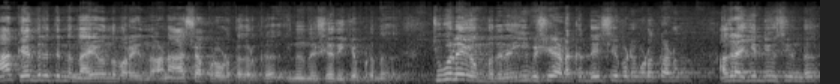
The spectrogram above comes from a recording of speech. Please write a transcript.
ആ കേന്ദ്രത്തിന്റെ നയം എന്ന് പറയുന്നതാണ് ആശാപ്രവർത്തകർക്ക് ഇന്ന് നിഷേധിക്കപ്പെടുന്നത്. ജൂലൈ ഒമ്പതിന് ഈ വിഷയം അടക്കം ദേശീയ പണിമുടക്കാണ് അതിൽ ഐ എൻ ടി സി ഉണ്ട്.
